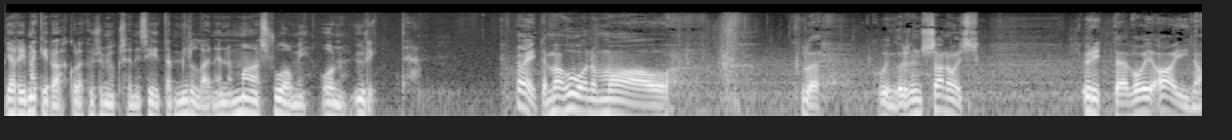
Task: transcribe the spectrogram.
Jari Mäkirahkola kysymykseni siitä, millainen maa Suomi on yrittää. No ei tämä huono maa ole. Kyllä, kuinka se nyt sanoisi, yrittää voi aina,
